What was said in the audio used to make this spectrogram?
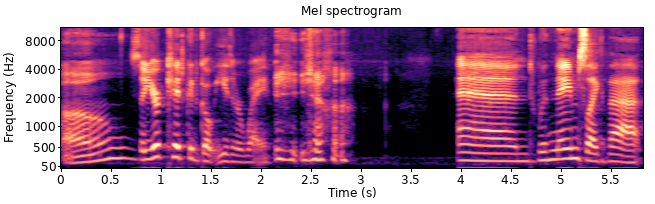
Oh. So your kid could go either way. yeah. And with names like that,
